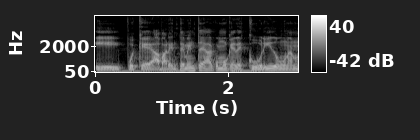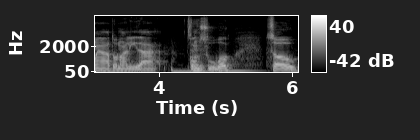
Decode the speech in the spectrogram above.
y pues que aparentemente ha como que descubrido una nueva tonalidad con su voz. So,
